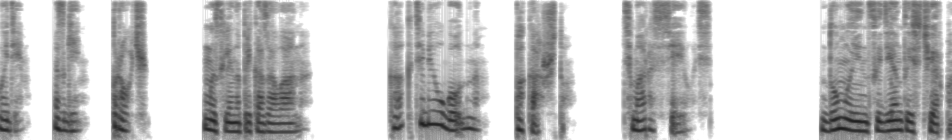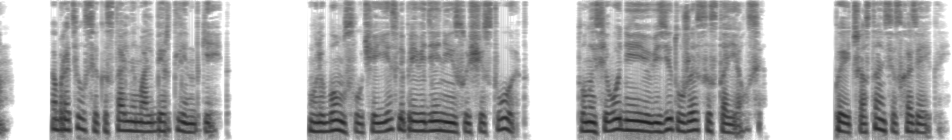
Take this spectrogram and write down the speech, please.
«Уйди, сгинь, прочь», — мысленно приказала она. «Как тебе угодно, пока что». Тьма рассеялась. «Думаю, инцидент исчерпан», — обратился к остальным Альберт Линдгейт. В любом случае, если привидение и существует, то на сегодня ее визит уже состоялся. Пейдж, останься с хозяйкой,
